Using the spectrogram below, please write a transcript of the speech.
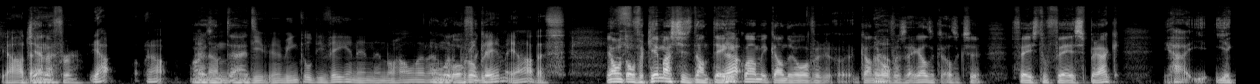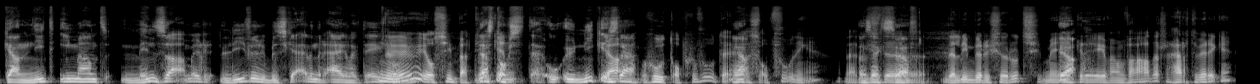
Ja, Jennifer. ja, ja. En dan tijd? die winkel die wegen en, en nog andere, andere problemen. Ja, dat is... Ja, want over Kim, als je ze dan tegenkwam, ik kan erover, kan erover zeggen, als ik, als ik ze face-to-face sprak, ja, je, je kan niet iemand minzamer, liever, bescheidener eigenlijk tegenkomen. Nee, heel sympathiek. Dat is toch, hoe uniek is ja, dat? goed opgevoed. Hè. Ja. Dat is opvoeding. Hè. Dat, Dat is echt de, de Limburgse roots meegekregen van vader. Hard werken.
